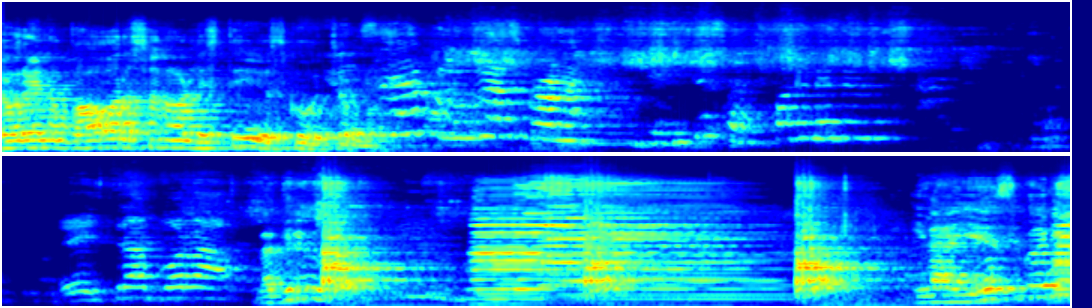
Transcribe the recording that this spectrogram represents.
ఎవరైనా బావరసన వాళ్ళు ఇస్తే గదిరిగు. ఇలా వేసుకొని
